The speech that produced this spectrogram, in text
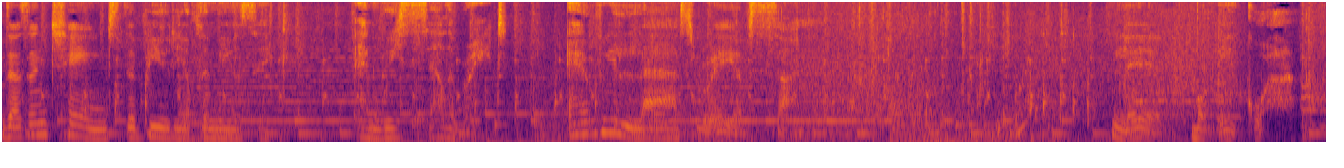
doesn't change the beauty of the music, and we celebrate every last ray of sun. Live Boricua.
